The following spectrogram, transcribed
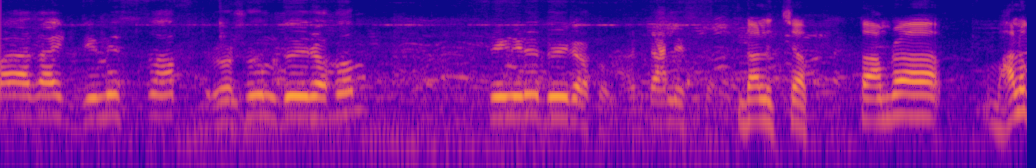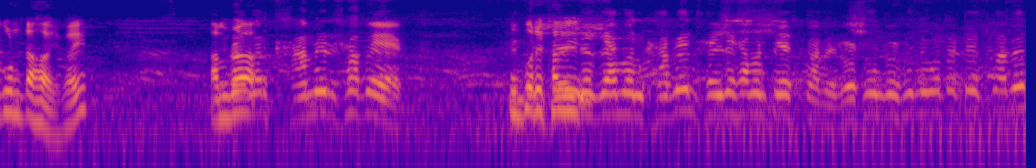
পাওয়া যায় ডিমের চপ রসুন দুই রকম চিংড়ি দুই রকম আর ডালের চপ। ডালের চাপ। তো আমরা ভালো কোনটা হয় ভাই? আমরা খামের সাথে এক। উপরে খালি যেমন খাবেন সেইটা খাবেন টেস্ট পাবেন? রসুন রসুনের মতো টেস্ট পাবেন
